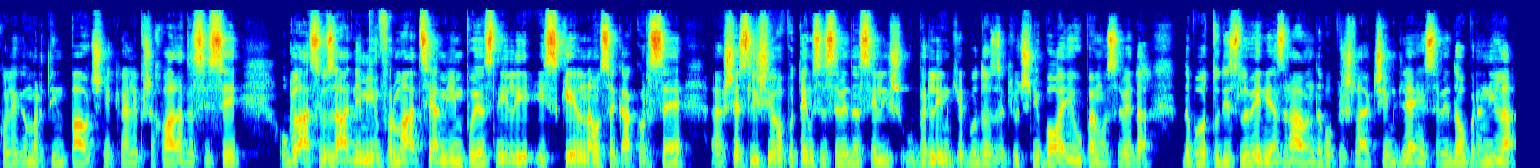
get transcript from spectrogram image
kolega Martin Pavčnik, najlepša hvala, da si se oglasil z zadnjimi informacijami in pojasnili iz Kelna. Vsekakor se eh, še slišiva, potem se seveda seliš v Berlin, kjer bodo zaključni boji. Upajmo seveda, da bo tudi Slovenija zraven, da bo prišla čim dlje in seveda obranila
